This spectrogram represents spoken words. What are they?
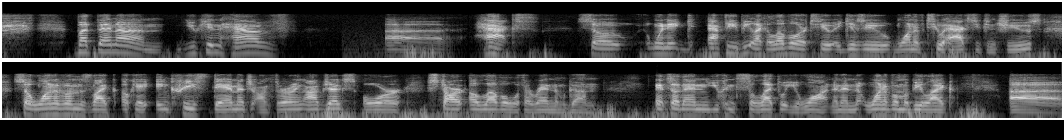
but then um, you can have uh, hacks. So when it after you beat like a level or two, it gives you one of two hacks you can choose. So one of them is like okay, increase damage on throwing objects or start a level with a random gun. And so then you can select what you want, and then one of them will be like, uh,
